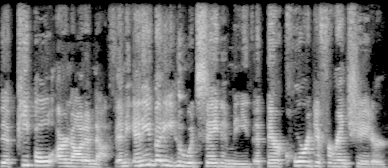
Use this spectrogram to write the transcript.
the people are not enough. And anybody who would say to me that their core differentiator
